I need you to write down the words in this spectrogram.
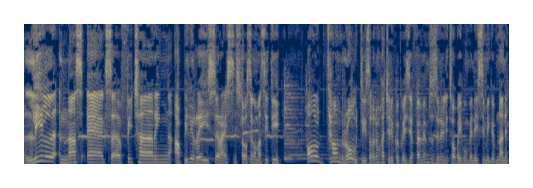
Lil Nas X uh, featuring a Billy Ray Cyrus. Isihloko sengoma sithi Old Town Road. Izokona emhatshini kwekwezi FM emzuzwini lithoba ibumbene isimi ngebunane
